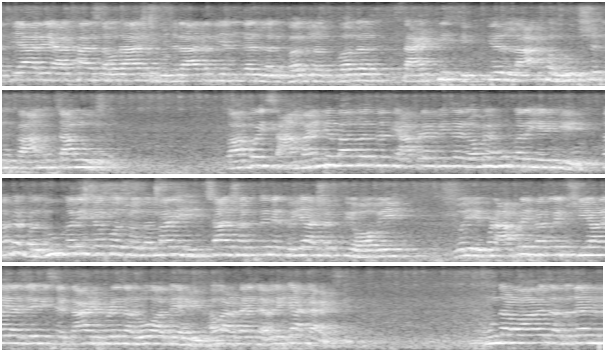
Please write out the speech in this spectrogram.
અત્યારે આખા સૌરાષ્ટ્ર, ગુજરાતની અંદર લગભગ લગભગ સાઠથી સિત્તેર લાખ વૃક્ષનું કામ ચાલુ છે. તો આ કોઈ સામાન્ય બાબત નથી. આપણે વિચાર અમે શું કરીએ કે તમે બધું કરી શકો છો. તમારી ઈચ્છા શક્તિ ને ક્રિયા શક્તિ હોવી જોઈએ. પણ આપણી તકલીફ શિયાળિયા જેવી છે. ટાઢ પડે રોવા બેહવી. સવાર થાય હવે ક્યાં ટાઢ છે? ઉનાળો આવે તો બધાને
